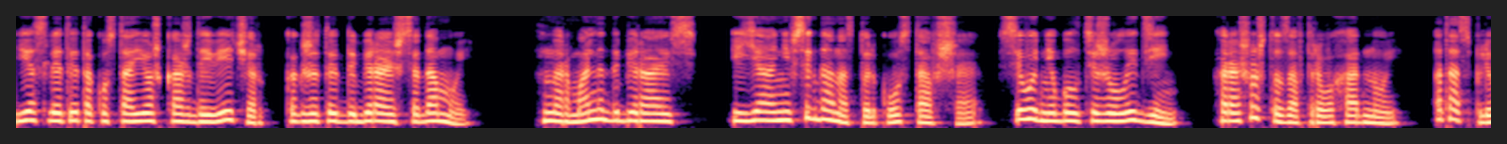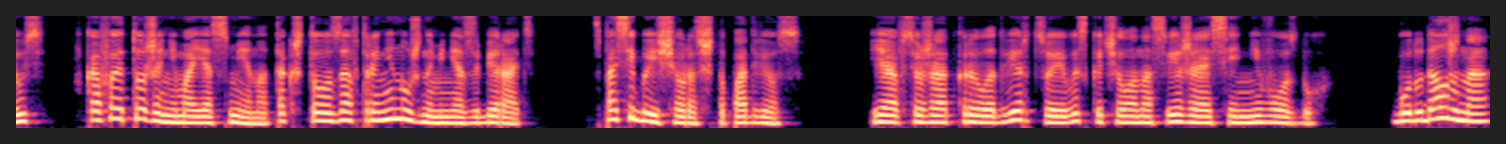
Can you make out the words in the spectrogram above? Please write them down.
«Если ты так устаешь каждый вечер, как же ты добираешься домой?» «Нормально добираюсь. И я не всегда настолько уставшая. Сегодня был тяжелый день. Хорошо, что завтра выходной. Отосплюсь. В кафе тоже не моя смена, так что завтра не нужно меня забирать. Спасибо еще раз, что подвез. Я все же открыла дверцу и выскочила на свежий осенний воздух. Буду должна.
